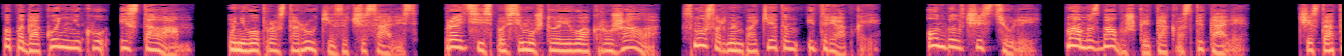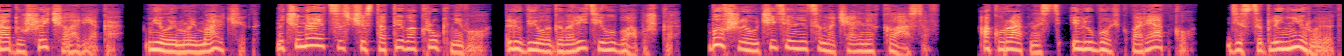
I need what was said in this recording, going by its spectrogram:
по подоконнику и столам. У него просто руки зачесались. Пройтись по всему, что его окружало, с мусорным пакетом и тряпкой. Он был чистюлей. Мама с бабушкой так воспитали. Чистота души человека, милый мой мальчик, начинается с чистоты вокруг него, любила говорить его бабушка, бывшая учительница начальных классов. Аккуратность и любовь к порядку дисциплинируют,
